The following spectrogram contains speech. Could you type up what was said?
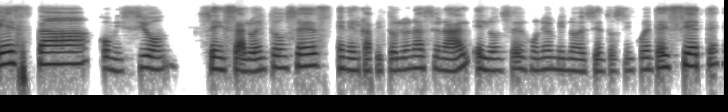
Esta comisión se instaló entonces en el Capitolio Nacional el 11 de junio de 1957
